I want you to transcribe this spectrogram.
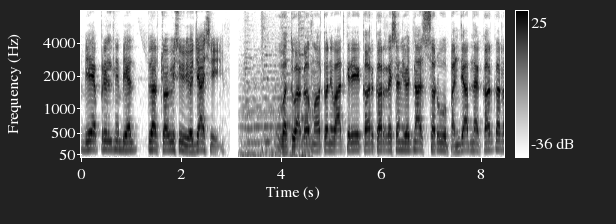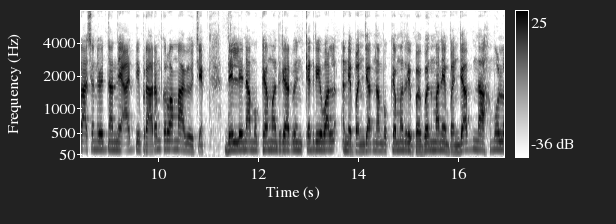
બે એપ્રિલને બે હજાર ચોવીસ યોજાશે. વધુ આગળ મહત્વની વાત કરીએ ઘર ઘર રેશન યોજના શરૂ. પંજાબના ઘર ઘર રાશન યોજનાને આજથી પ્રારંભ કરવામાં આવ્યો છે. દિલ્હીના મુખ્યમંત્રી અરવિંદ કેજરીવાલ અને પંજાબના મુખ્યમંત્રી ભગવંત માને પંજાબના અમૂલ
